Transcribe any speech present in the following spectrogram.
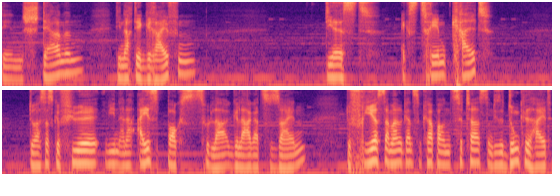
den Sternen, die nach dir greifen. Dir ist extrem kalt. Du hast das Gefühl, wie in einer Eisbox zu la- gelagert zu sein. Du frierst am ganzen Körper und zitterst und diese Dunkelheit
